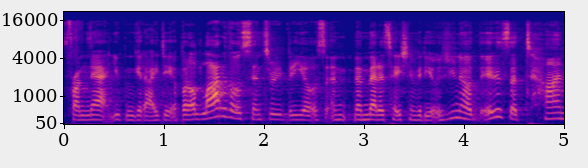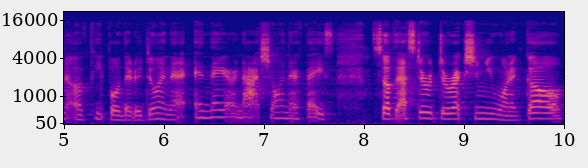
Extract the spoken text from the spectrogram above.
from that you can get idea. But a lot of those sensory videos and the meditation videos, you know, it is a ton of people that are doing that, and they are not showing their face. So if that's the direction you want to go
